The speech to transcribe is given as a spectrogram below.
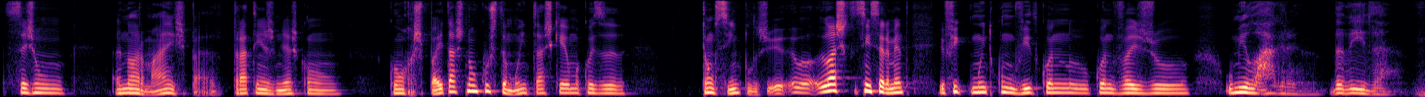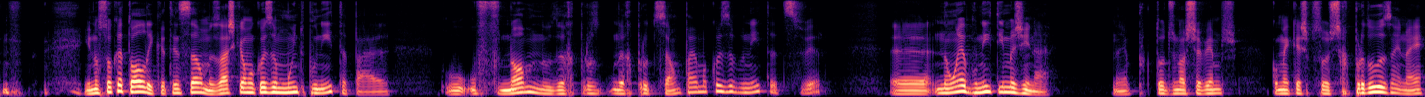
Sejam. anormais, pá. Tratem as mulheres com, com respeito. Acho que não custa muito, acho que é uma coisa tão simples. Eu, eu, eu acho que, sinceramente, eu fico muito comovido quando, quando vejo o milagre da vida. e não sou católico, atenção, mas acho que é uma coisa muito bonita, pá. O, o fenómeno da, reprodu da reprodução, pá, é uma coisa bonita de se ver. Uh, não é bonito imaginar, né? porque todos nós sabemos como é que as pessoas se reproduzem, não é?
